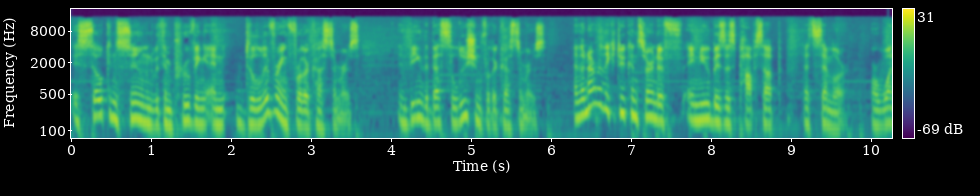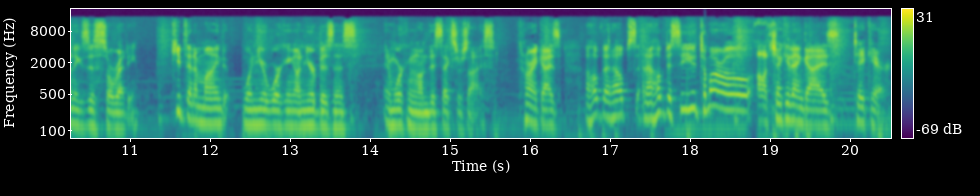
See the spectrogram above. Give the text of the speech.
is so consumed with improving and delivering for their customers and being the best solution for their customers. And they're not really too concerned if a new business pops up that's similar or one exists already. Keep that in mind when you're working on your business and working on this exercise. All right, guys, I hope that helps, and I hope to see you tomorrow. I'll check you then, guys. Take care.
